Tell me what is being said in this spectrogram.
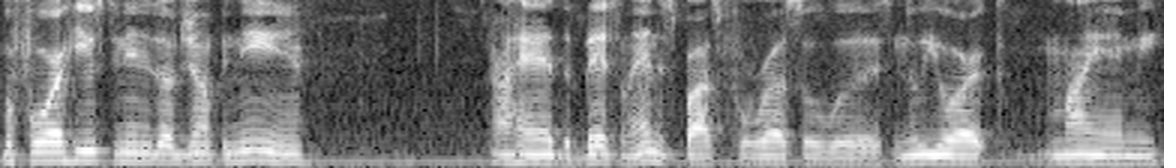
before Houston ended up jumping in, I had the best landing spots for Russell was New York, Miami,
